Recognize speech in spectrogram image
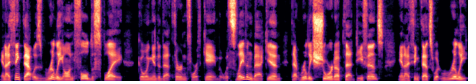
And I think that was really on full display going into that third and fourth game. But with Slavin back in, that really shored up that defense. And I think that's what really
